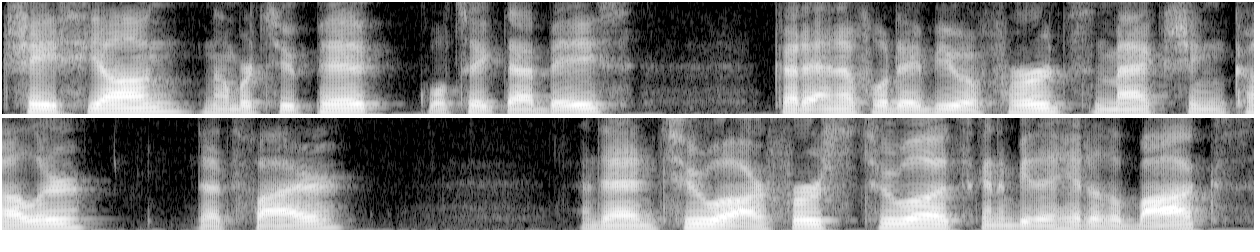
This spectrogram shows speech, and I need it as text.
Chase Young, number two pick. We'll take that base. Got an NFL debut of Hurts, matching color. That's fire. And then Tua, our first Tua, it's going to be the hit of the box.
